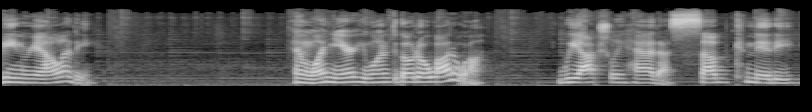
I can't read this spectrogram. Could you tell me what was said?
being reality. And one year he wanted to go to Ottawa. We actually had a subcommittee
